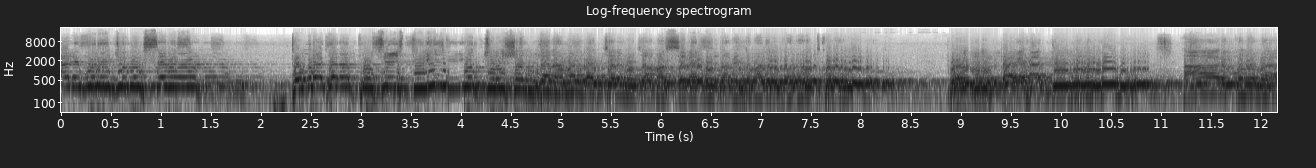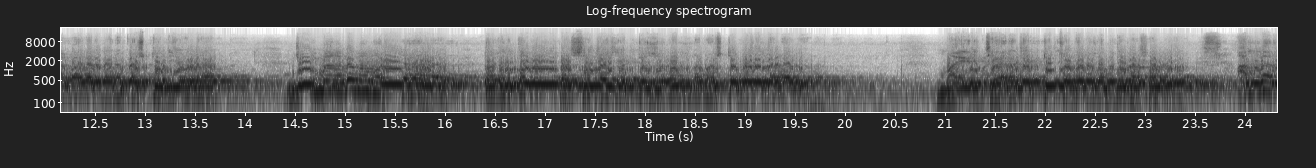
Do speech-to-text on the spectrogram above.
সালিপুরের যুবক সেবক তোমরা যারা পঁচিশ, তিরিশ বছর সন্তান, আমার বাচ্চার মতো, আমার ছেলের মতো, আমি তোমাদের অনুরোধ করব। পায়ে হাত দিয়ে আর মা বাবার মনে কষ্ট দিও না। যদি মা বাবা মরে যায়, তাদের পাশে যাই, একটু জীবন নামাজটা বলে দাঁড়াবে। মায়ের চেহারা চোখের মধ্যে বাসাবে। আল্লাহর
